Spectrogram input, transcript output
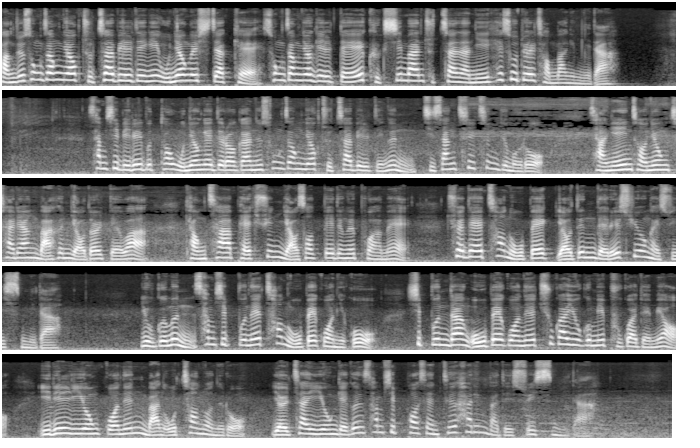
광주 송정역 주차 빌딩이 운영을 시작해 송정역 일대의 극심한 주차난이 해소될 전망입니다. 31일부터 운영에 들어간 송정역 주차 빌딩은 지상 7층 규모로 장애인 전용 차량 48대와 경차 156대 등을 포함해 최대 1,580대를 수용할 수 있습니다. 요금은 30분에 1,500원이고 10분당 500원의 추가 요금이 부과되며 1일 이용권은 15,000원으로 열차 이용객은 30% 할인받을 수 있습니다.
